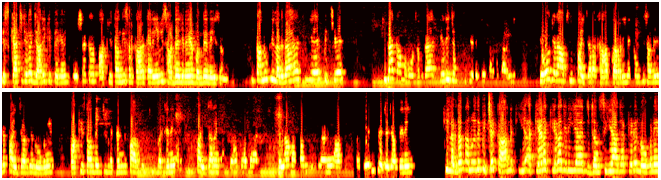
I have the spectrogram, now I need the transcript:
ਇਹ ਸਕੈਚ ਜਿਹੜੇ ਜਾਰੀ ਕੀਤੇ ਗਏ ਨੇ ਬੇਸ਼ੱਕ ਪਾਕਿਸਤਾਨ ਦੀ ਸਰਕਾਰ ਕਹਿ ਰਹੀ ਹੈ ਵੀ ਸਾਡੇ ਜਿਹੜੇ ਇਹ ਬੰਦੇ ਨਹੀਂ ਸਨ ਤੁਹਾਨੂੰ ਕੀ ਲੱਗਦਾ ਹੈ ਕਿ ਇਹ ਪਿੱਛੇ ਕਿਹਦਾ ਕੰਮ ਹੋ ਸਕਦਾ ਹੈ ਕਿਹੜੀ ਏਜੰਸੀ ਜਿਹੜੀ ਇਹ ਕੰਮ ਕਰ ਰਹੀ ਹੈ ਕਿਉਂ ਜਿਹੜਾ ਆਪਸੀ ਭਾਈਚਾਰਾ ਖਰਾਬ ਕਰ ਰਹੀ ਹੈ ਕਿਉਂਕਿ ਸਾਡੇ ਜਿਹੜੇ ਭਾਈਚਾਰੇ ਦੇ ਲੋਕ ਨੇ ਪਾਕਿਸਤਾਨ ਦੇ ਵਿੱਚ ਬੈਠੇ ਨੇ ਭਾਰਤ ਵਿੱਚ ਵੀ ਬੈਠੇ ਨੇ ਆਪਸੀ ਭਾਈਚਾਰੇ ਦਾ ਪਿਆਰ ਕਰਦਾ ਹੈ ਗੱਲਾਂ ਬਾਤਾਂ ਵੀ ਹੁੰਦੀਆਂ ਨੇ ਆਪ ਇਹ ਵੀ ਭੇਜੇ ਜਾਂਦੇ ਨੇ ਕੀ ਲੱਗਦਾ ਤੁਹਾਨੂੰ ਇਹਦੇ ਪਿੱਛੇ ਕਾਰਨ ਕੀ ਹੈ ਕਿਹੜਾ ਕਿਹੜਾ ਜਿਹੜੀ ਹੈ ਏਜੰਸੀ ਆ ਜਾਂ ਕਿਹੜੇ ਲੋਕ ਨੇ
